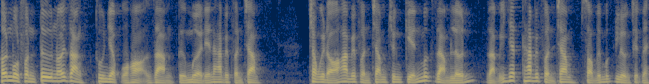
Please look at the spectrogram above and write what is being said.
Hơn 1 phần tư nói rằng thu nhập của họ giảm từ 10 đến 20%. Trong khi đó, 20% chứng kiến mức giảm lớn, giảm ít nhất 20% so với mức lương trước đây.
